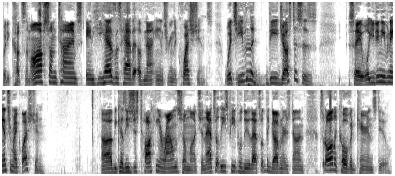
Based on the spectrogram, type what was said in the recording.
but he cuts them off sometimes, and he has this habit of not answering the questions, which even the, the justices say, well, you didn't even answer my question. Uh, because he's just talking around so much. And that's what these people do. That's what the governor's done. That's what all the COVID Karens do.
